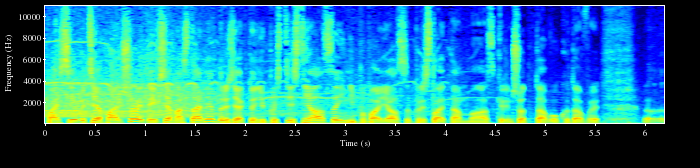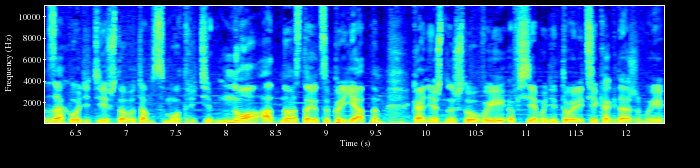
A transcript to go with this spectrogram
Спасибо тебе большое, да и всем остальным, друзья, кто не постеснялся и не побоялся прислать нам а, скриншот того, куда вы э, заходите и что вы там смотрите. Но одно остается приятным, конечно, что вы все мониторите, когда же мы э,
